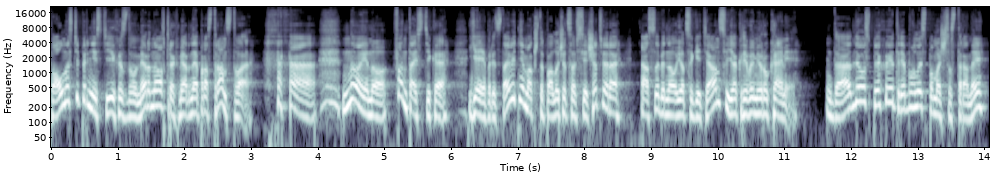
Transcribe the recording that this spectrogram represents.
Полностью перенести их из двумерного в трехмерное пространство. Ха-ха, ну и ну, фантастика. Я и представить не мог, что получится все четверо, особенно у Йоцегитян с её кривыми руками. Да, для успеха и требовалась помощь со стороны,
